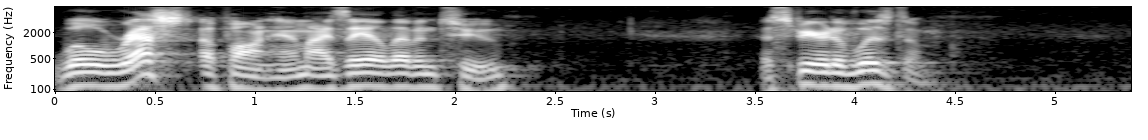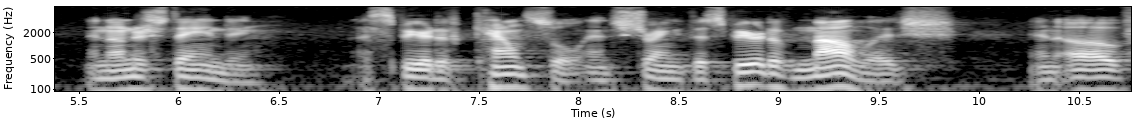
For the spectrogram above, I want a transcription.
will rest upon him, Isaiah 11, 2, a spirit of wisdom and understanding, a spirit of counsel and strength, a spirit of knowledge and of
